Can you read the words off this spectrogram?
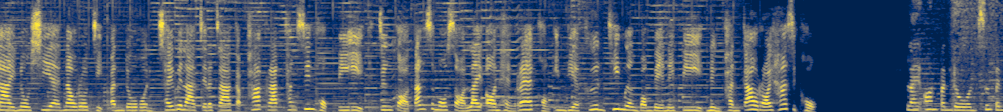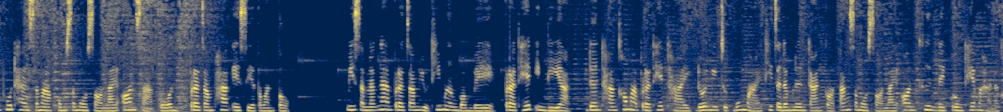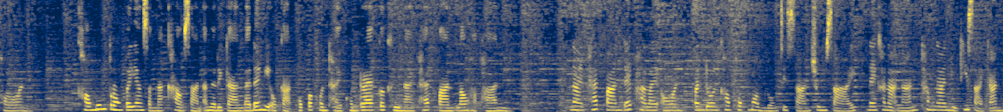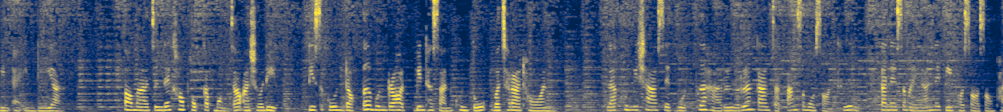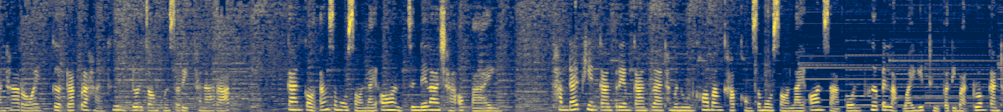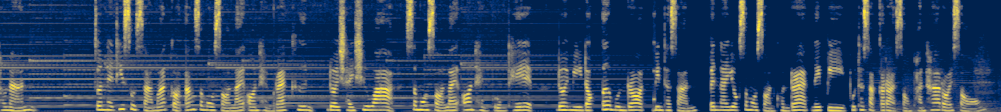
นายโนเชียนาโรจิปันโดน ใช้เวลาเจรจากับภาครัฐทั้งสิ้น 6 ปี จึงก่อตั้งสโมสรไลออนแห่งแรกของอินเดียขึ้นที่เมืองบอมเบย์ในปี 1956 ไลออนปันโดน ซึ่งเป็นผู้แทนสมาคมสโมสรไลออนสากล ประจำภาคเอเชียตะวันตก มีสำนักงานประจำอยู่ที่เมืองบอมเบย์ประเทศอินเดีย เดินทางเข้ามาประเทศไทย โดยมีจุดมุ่งหมายที่จะดำเนินการก่อตั้งสโมสรไลออนขึ้นในกรุงเทพมหานคร เขามุ่งตรงไปยังสำนักข่าวสารอเมริกัน และได้มีโอกาสพบกับคนไทยคนแรกก็คือนายแพทย์ปานเล่าหพันธ์นายแพทย์ปานได้พาไลออนปันโดนเข้าพบหม่อมหลวงจิตสารชุมสาย ในขณะนั้นทำงานอยู่ที่สายการบินแอร์อินเดีย ต่อมาจึงได้เข้าพบกับหม่อมเจ้าอาโชดิต ดิสกุลดอกเตอรบุญรอด บินทสัน คุณตุ วัชราธร และคุณวิชาเศรษบุตรเพื่อหารือเรื่องการจัดตั้งสโมสรขึ้น แต่ในสมัยนั้นในปี พศ 2500 เกิดรัฐประหารขึ้นโดยจอมพลสฤษดิ์ธนารักษ์ การก่อตั้งสโมสรไลออนจึงได้ล่าช้าออกไปทำได้เพียงการเตรียมการแปลธรรมนูญข้อบังคับของสโมสรไลออนสากล เพื่อเป็นหลักไว้ยึดถือปฏิบัติร่วมกันเท่านั้น จนในที่สุดสามารถก่อตั้งสโมสรไลออนแห่งแรกขึ้น โดยใช้ชื่อว่า สโมสรไลออนแห่งกรุงเทพ โดยมีดรบุญรอด บินทสัน เป็นนายกสโมสรคนแรกในปีพุทธศักราช 2502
